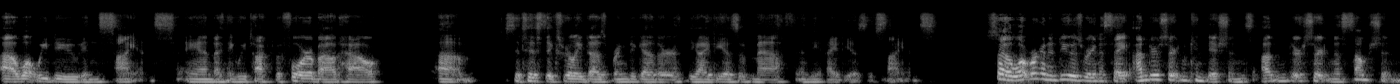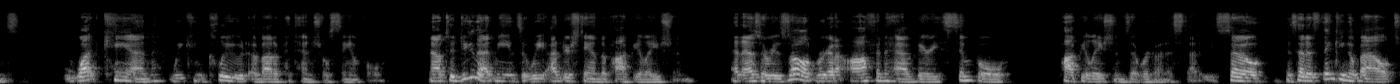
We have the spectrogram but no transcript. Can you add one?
uh, what we do in science. And I think we talked before about how um, statistics really does bring together the ideas of math and the ideas of science. So what we're going to do is we're going to say under certain conditions, under certain assumptions, what can we conclude about a potential sample? Now to do that means that we understand the population. And as a result, we're going to often have very simple populations that we're going to study. So instead of thinking about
